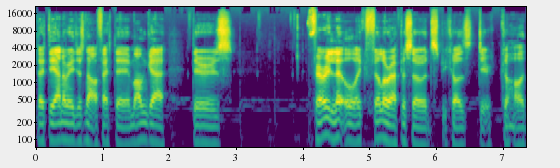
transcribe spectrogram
Like the anime does not affect the manga. There's very little like filler episodes because dear god,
